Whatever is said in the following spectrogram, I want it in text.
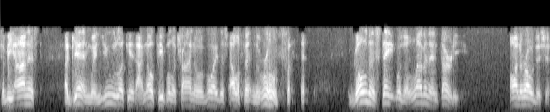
to be honest, again, when you look at, I know people are trying to avoid this elephant in the room. Golden State was 11 and 30 on the road this year.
